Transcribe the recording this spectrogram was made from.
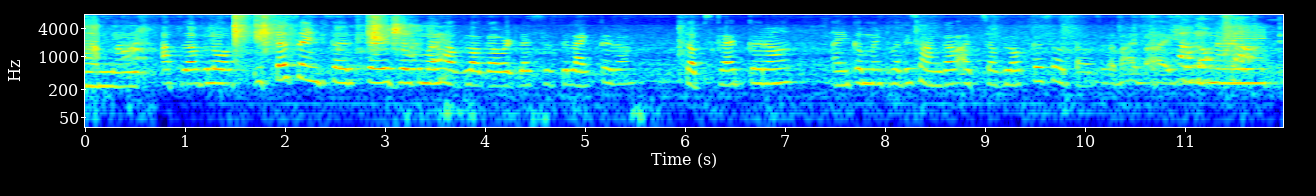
आणि आपला ब्लॉग इथंच एंड करते. जर तुम्हाला हा ब्लॉग आवडला असेल तर लाईक करा सबस्क्राईब करा आणि कमेंटमध्ये सांगा आजचा ब्लॉग कसा होता. चला बाय बाय गुड नाईट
